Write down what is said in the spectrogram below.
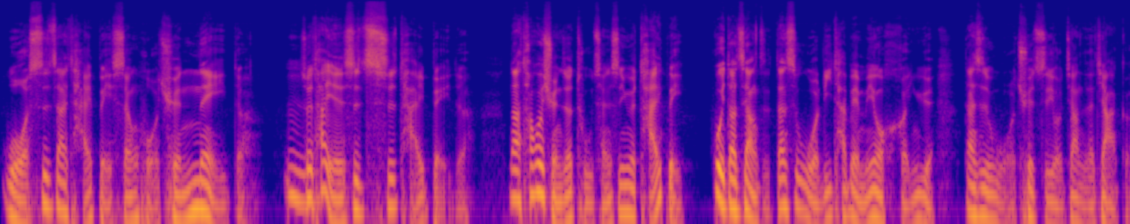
我是在台北生活圈内的，嗯，所以他也是吃台北的。那他会选择土城，是因为台北贵到这样子，但是我离台北没有很远，但是我却只有这样子的价格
